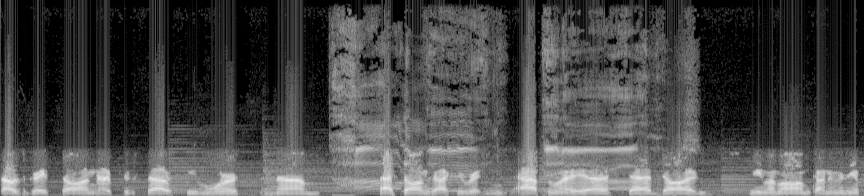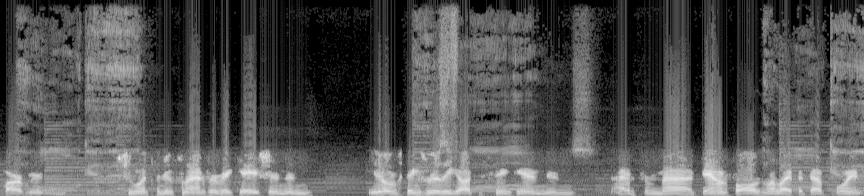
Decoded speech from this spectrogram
that was a great song. I produced that with Steve Morris, and um, that song's actually written after my uh, dad died. Me and my mom kind of in the apartment, and she went to Newfoundland for vacation, and you know things really got to sink in, and I had some uh, downfalls in my life at that point.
